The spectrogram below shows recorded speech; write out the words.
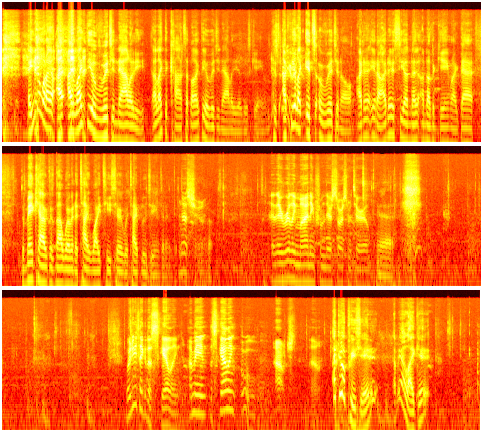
And you know what? I, I, I like the originality. I like the concept. I like the originality of this game because I feel like it's original. I didn't, you know, I didn't see another, another game like that. The main character's not wearing a tight white T-shirt with tight blue jeans and everything. That's true. And They're really mining from their source material. Yeah. What do you think of the scaling? I mean, the scaling. Ooh, ouch. No. I do appreciate it. I mean, I like it.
